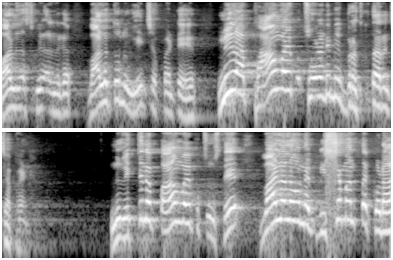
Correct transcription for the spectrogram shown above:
వాళ్ళు అనగా వాళ్ళతో నువ్వు ఏం చెప్పంటే మీరు ఆ పాము వైపు చూడండి మీరు బ్రతుకుతారని చెప్పండి. నువ్వు ఎత్తిన పాము వైపు చూస్తే వాళ్ళలో ఉన్న విషమంతా కూడా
